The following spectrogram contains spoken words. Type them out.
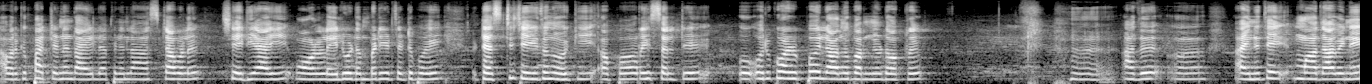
അവർക്ക് പറ്റണുണ്ടായില്ല. പിന്നെ ലാസ്റ്റ് അവൾ ശരിയായി ഓൺലൈൻ ഉടമ്പടി എടുത്തിട്ട് പോയി ടെസ്റ്റ് ചെയ്ത് നോക്കി. അപ്പോൾ റിസൾട്ട് ഒരു കുഴപ്പമില്ല എന്ന് പറഞ്ഞു ഡോക്ടർ അത് അതിന് മാതാവിനെ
